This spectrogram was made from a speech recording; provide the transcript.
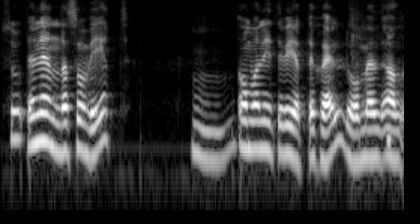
Så, Den enda som vet. Mm. Om man inte vet det själv då. Men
